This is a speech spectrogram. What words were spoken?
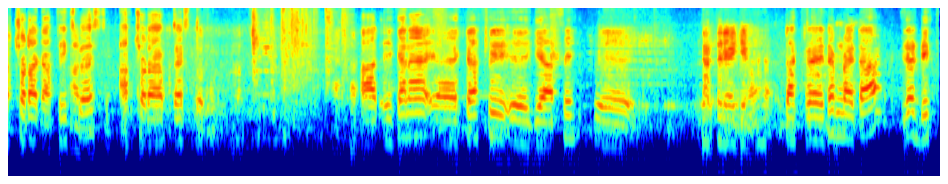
আটশো টাকা ফিক্স আচ্ছা। প্রাইস আটশো টাকা প্রাইস পড়বে। আর এখানে একটা ইয়ে আছে ডাক্তারি আইটেম ডাক্তার আইটেম না এটা এটা ডিপ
